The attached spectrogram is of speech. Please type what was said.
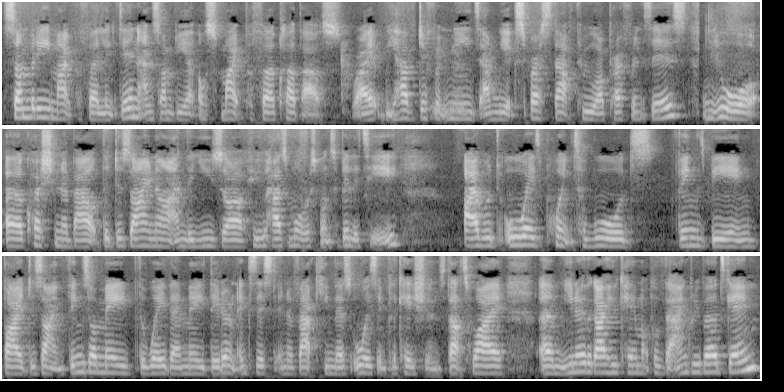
somebody might prefer LinkedIn and somebody else might prefer Clubhouse, right? We have different needs and we express that through our preferences. Your uh, question about the designer and the user who has more responsibility, I would always point towards things being by design. Things are made the way they're made. They don't exist in a vacuum. There's always implications. That's why, um, you know, the guy who came up with the Angry Birds game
